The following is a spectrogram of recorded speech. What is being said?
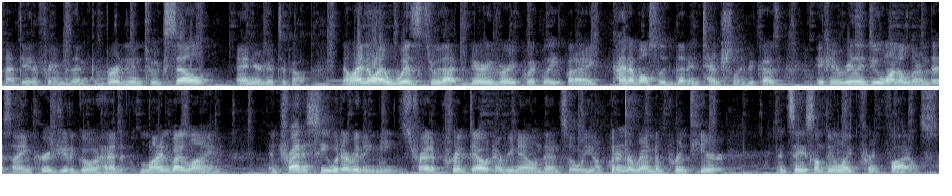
That data frame is then converted into Excel, and you're good to go. Now I know I whizzed through that very, very quickly, but I kind of also did that intentionally because if you really do want to learn this, I encourage you to go ahead line by line and try to see what everything means. Try to print out every now and then. So, you know, put in a random print here and say something like print files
